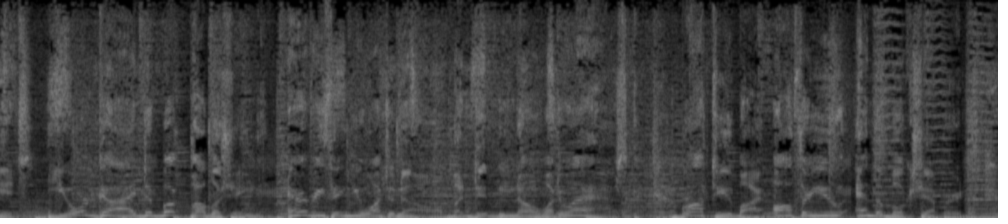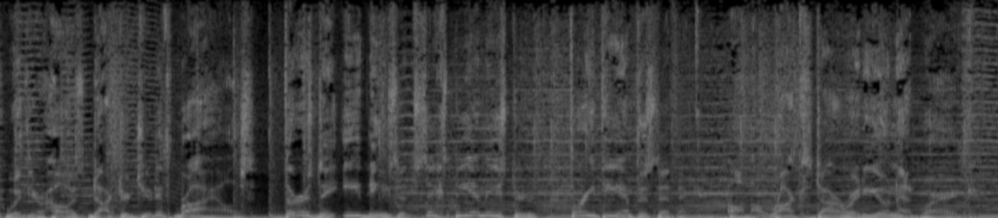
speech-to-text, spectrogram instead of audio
It's your guide to book publishing. Everything you want to know, but didn't know what to ask. Brought to you by AuthorU and the Book Shepherd, with your host, Dr. Judith Briles. Thursday evenings at 6 p.m. Eastern, 3 p.m. Pacific on the Rockstar Radio Network.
